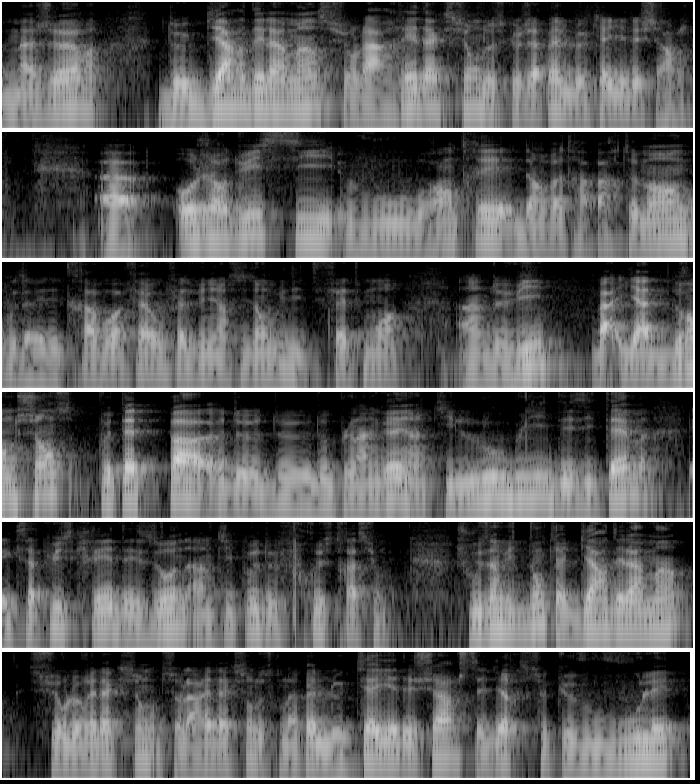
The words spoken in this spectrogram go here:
majeur de garder la main sur la rédaction de ce que j'appelle le cahier des charges. Euh, aujourd'hui, si vous rentrez dans votre appartement, que vous avez des travaux à faire, vous faites venir un artisan, vous lui dites faites-moi un devis, bah, il y a de grandes chances, peut-être pas de, plein gré, hein, qu'il oublie des items et que ça puisse créer des zones un petit peu de frustration. Je vous invite donc à garder la main sur, la rédaction de ce qu'on appelle le cahier des charges, c'est-à-dire ce que vous voulez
